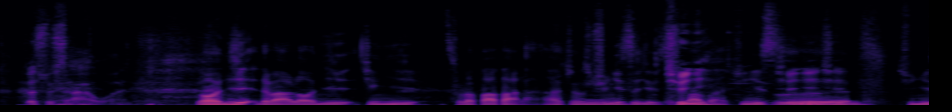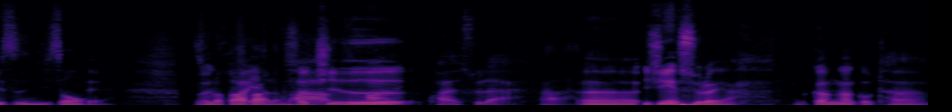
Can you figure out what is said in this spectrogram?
搿算啥闲话？老二对伐？老二今年做了爸爸了啊，就是去年子就去年做爸爸，去年子去年子去年是年中对做了爸爸了嘛实际是快岁了，啊呃，已经一岁了呀，刚刚过脱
